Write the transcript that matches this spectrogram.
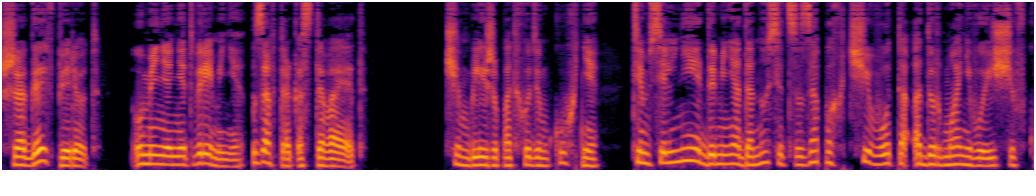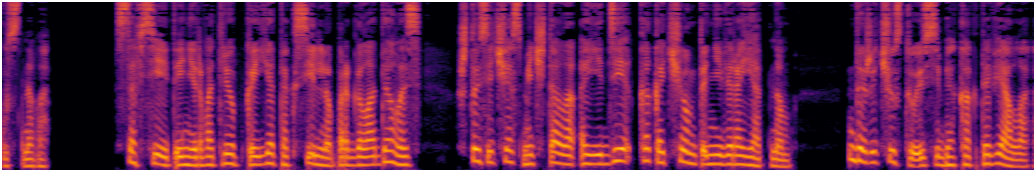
«Шагай вперед. У меня нет времени, завтрак остывает». Чем ближе подходим к кухне, тем сильнее до меня доносится запах чего-то одурманивающе вкусного. Со всей этой нервотрепкой я так сильно проголодалась, что сейчас мечтала о еде как о чем-то невероятном. Даже чувствую себя как-то вяло.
